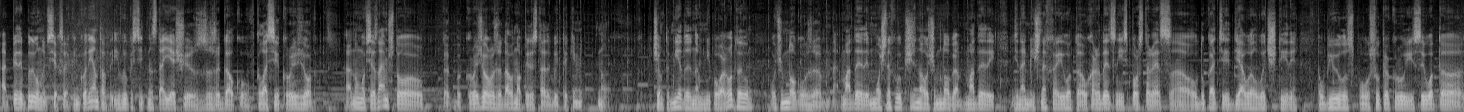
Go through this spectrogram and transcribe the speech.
а, переплюнуть всех своих конкурентов и выпустить настоящую зажигалку в классе круизер. А, ну, мы все знаем, что как бы круизер уже давно перестали быть таким, ну, чем-то медленным, неповоротливым. Очень много уже моделей мощных выпущено, очень много моделей динамичных. И вот э, у Harley есть Sportster S, э, у Ducati Diavel V4, у Buick Super Cruise. И вот э,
